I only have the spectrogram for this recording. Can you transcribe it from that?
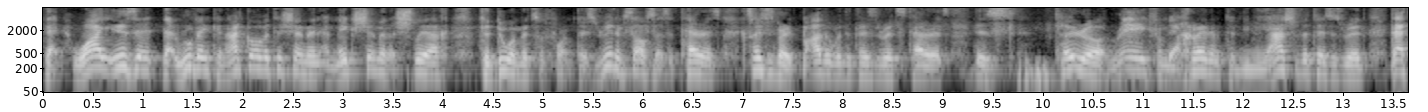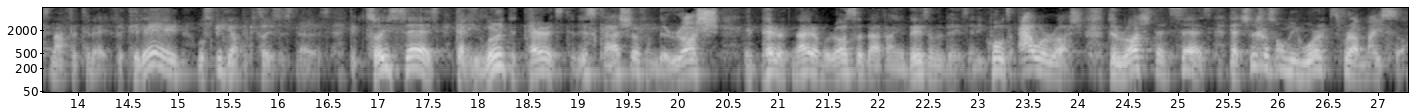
That why is it that Reuven cannot go over to Shimon and make Shimon a shliach to do a mitzvah for him? Taiz himself says a teretz. Tzais is very bothered with the Taiz teretz. There's is Torah read from the Achredim to Mimiyash of the Tesis read. That's not for today. For today, we'll speak out the Ktsoisis Teretz. The Ktsois says that he learned the Teretz to this Kasha from the Rosh in Perak Naira Murasa Daf Ayin Beis and he quotes our Rosh, the Rosh that says that Shlichus only works for a Maisa.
